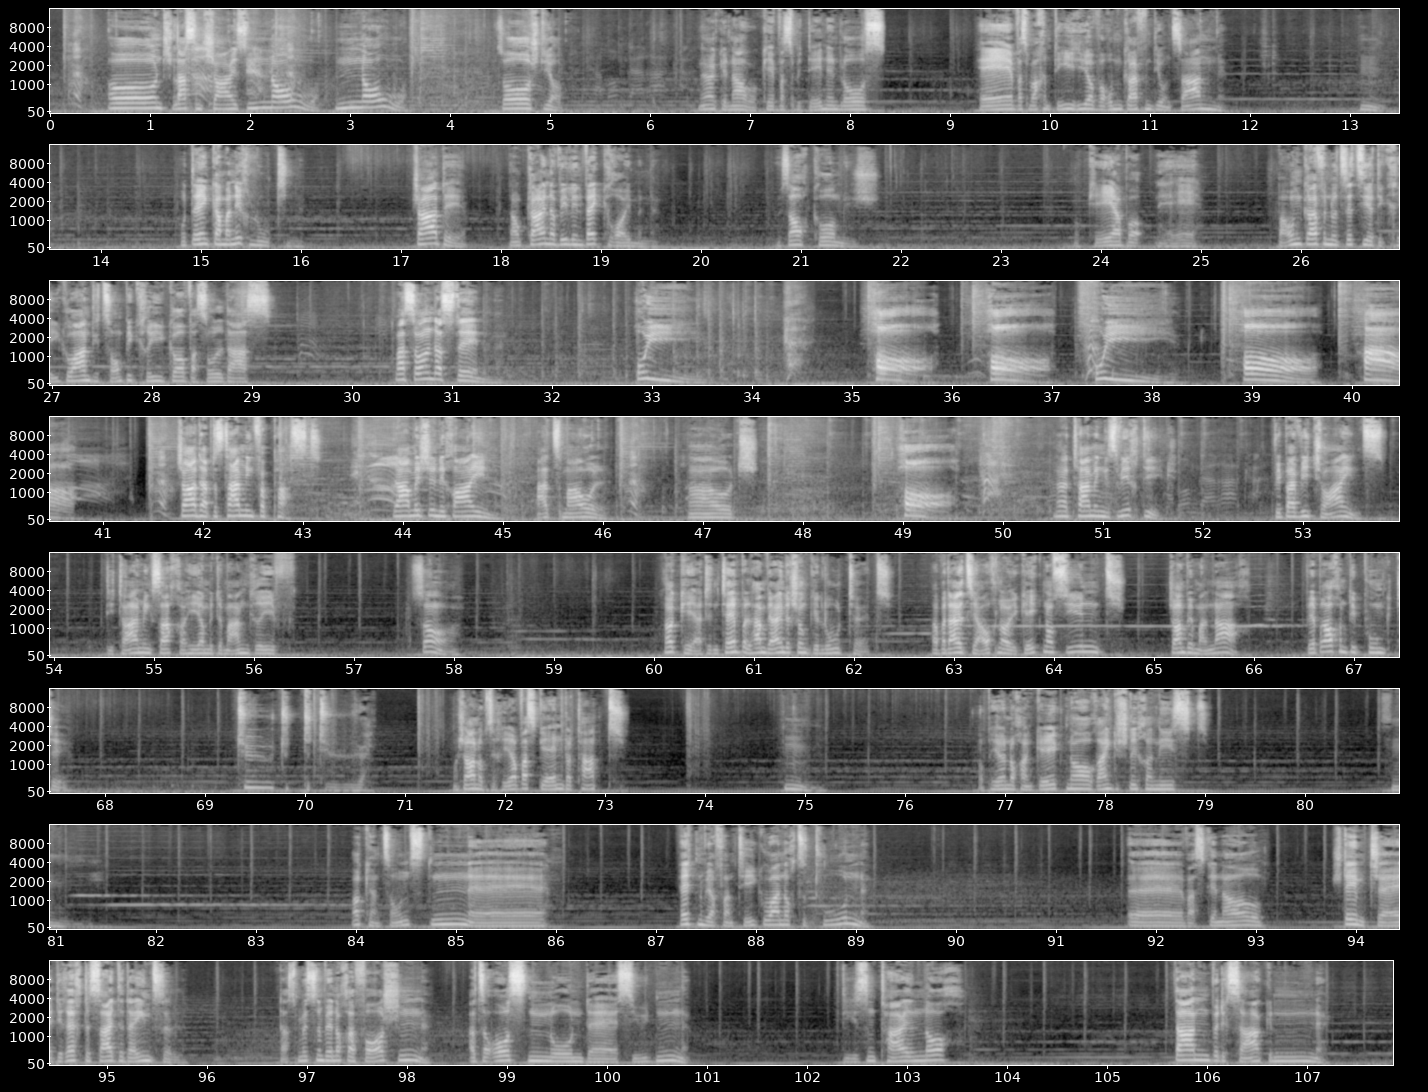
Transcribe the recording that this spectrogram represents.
Und lassen scheißen. No. No. So, stirb. Ja, genau. Okay, was ist mit denen los? Hä, hey, was machen die hier? Warum greifen die uns an? Hm. Und den kann man nicht looten. Schade. Und keiner will ihn wegräumen. Ist auch komisch. Okay, aber... Nee. Warum greifen uns jetzt hier die Krieger an? Die Zombie-Krieger? Was soll das? Was soll das denn? Hui. Ha. Ha. Hui. Ha. Ha. Schade, hab das Timing verpasst. Ja, mische nicht rein. Als Maul. Autsch. Ha. Na, Timing ist wichtig. Wie bei Witcher 1. Die Timing-Sache hier mit dem Angriff. So. Okay, ja, den Tempel haben wir eigentlich schon gelootet. Aber da jetzt ja auch neue Gegner sind, schauen wir mal nach. Wir brauchen die Punkte. Tü, tü, tü, tü. Mal schauen, ob sich hier was geändert hat. Hm. Ob hier noch ein Gegner reingeschlichen ist. Hm. Okay, ansonsten, äh, hätten wir auf Antigua noch zu tun. Äh, was genau? Stimmt, äh, die rechte Seite der Insel. Das müssen wir noch erforschen. Also Osten und äh, Süden. Diesen Teil noch. Dann würde ich sagen,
